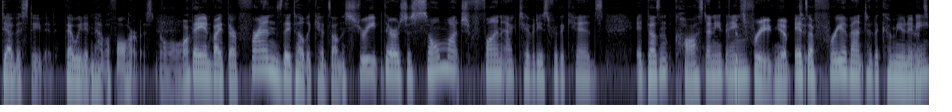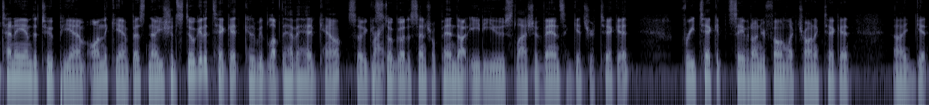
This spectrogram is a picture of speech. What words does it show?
devastated that we didn't have a fall harvest. Aw. They invite their friends, they tell the kids on the street. There's just so much fun activities for the kids. It doesn't cost anything. it's free yep It's a free event to the community. It's 10 a.m. to 2 p.m. on the campus. Now you should still get a ticket because we'd love to have a head count. So you can Right. still go to centralpenn.edu slash events and get your ticket. Free ticket, save it on your phone, electronic ticket. Uh, get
